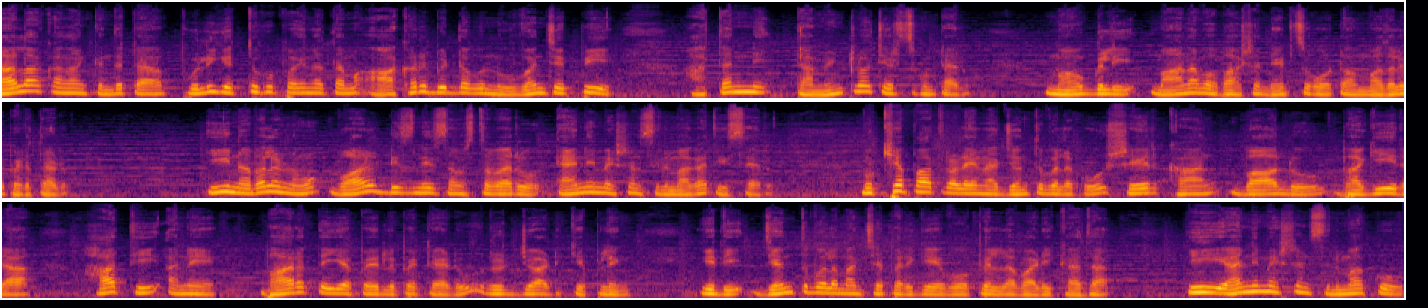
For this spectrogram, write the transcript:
చాలా కాలం కిందట పులి ఎత్తుకుపోయిన తమ ఆఖరు బిడ్డవు నువ్వని చెప్పి అతన్ని తమింట్లో చేర్చుకుంటారు. మౌగులి మానవ భాష నేర్చుకోవటం మొదలు పెడతాడు. ఈ నవలను వాల్ట్ డిజ్నీ సంస్థ వారు యానిమేషన్ సినిమాగా తీశారు. ముఖ్య పాత్రలైన జంతువులకు షేర్ ఖాన్ బాలు భగీరా హాథీ అనే భారతీయ పేర్లు పెట్టాడు రుడ్జార్డ్ కిప్లింగ్. ఇది జంతువుల మధ్య పెరిగే ఓ పిల్లవాడి కథ. ఈ యానిమేషన్ సినిమాకు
